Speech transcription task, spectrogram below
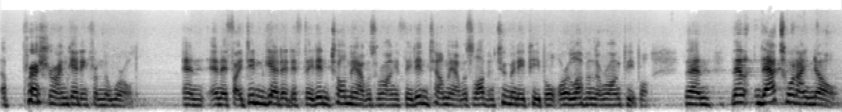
a pressure I'm getting from the world. And, and if I didn't get it, if they didn't tell me I was wrong, if they didn't tell me I was loving too many people or loving the wrong people, then, then that's when I know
